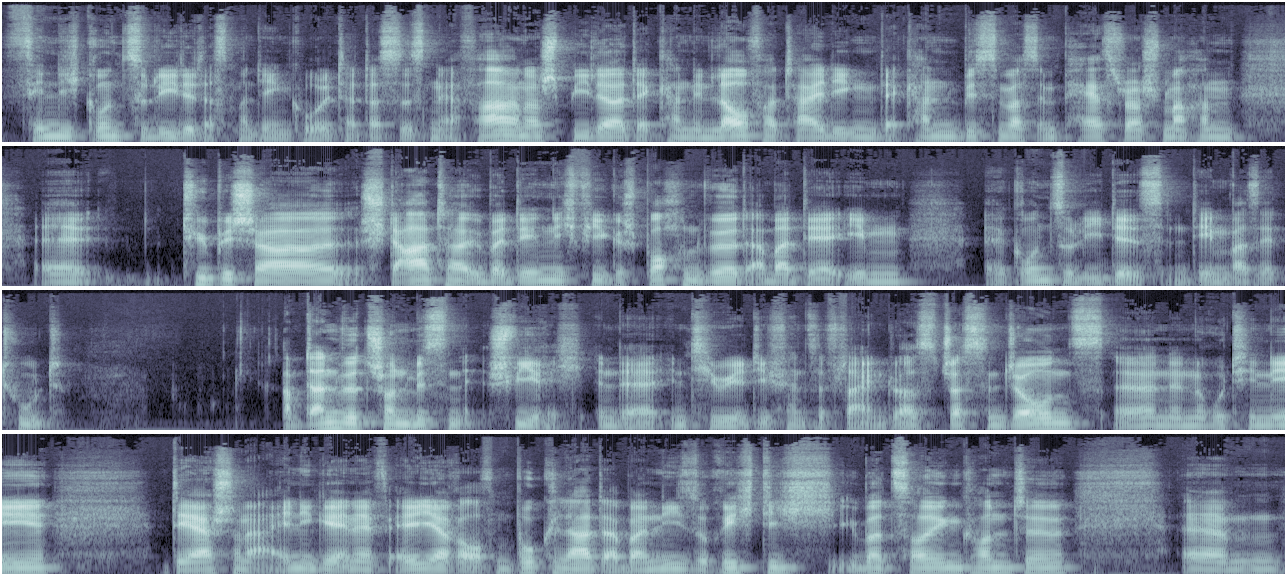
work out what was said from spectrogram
Finde ich grundsolide, dass man den geholt hat. Das ist ein erfahrener Spieler, der kann den Lauf verteidigen, der kann ein bisschen was im Pass Rush machen. Äh, typischer Starter, über den nicht viel gesprochen wird, aber der eben äh, grundsolide ist in dem, was er tut ab dann wird es schon ein bisschen schwierig in der Interior Defensive Line. Du hast Justin Jones, äh, einen Routinier, der schon einige NFL-Jahre auf dem Buckel hat, aber nie so richtig überzeugen konnte. Ähm,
